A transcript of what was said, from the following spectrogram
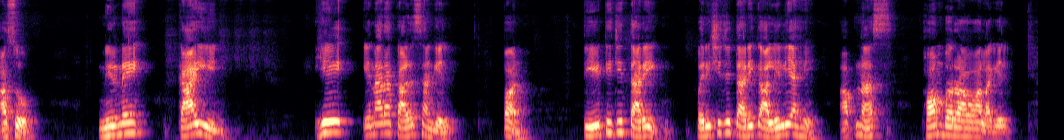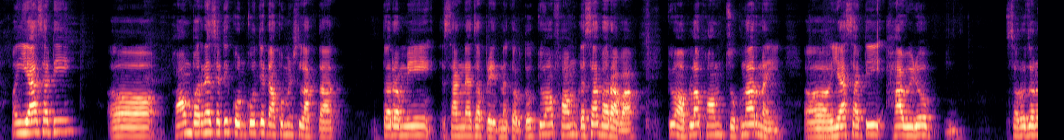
असो निर्णय काय येईल हे येणारा काळच सांगेल पण टी ए टीची तारीख परीक्षेची तारीख आलेली आहे आपणास फॉर्म भरावा लागेल. मग यासाठी फॉर्म भरण्यासाठी कोणकोणते डॉक्युमेंट्स लागतात? तर मी सांगण्याचा प्रयत्न करतो. किंवा फॉर्म कसा भरावा किंवा आपला फॉर्म चुकणार नाही यासाठी हा व्हिडिओ सर्वजण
